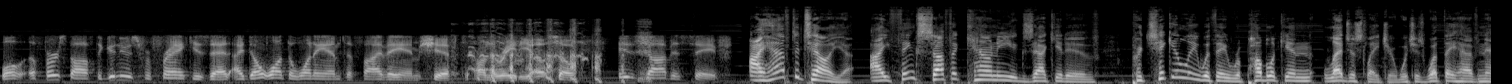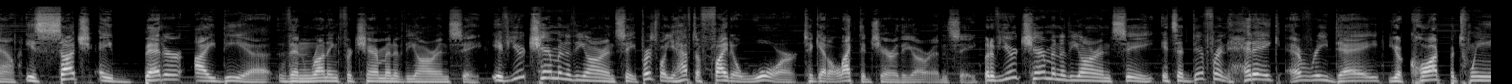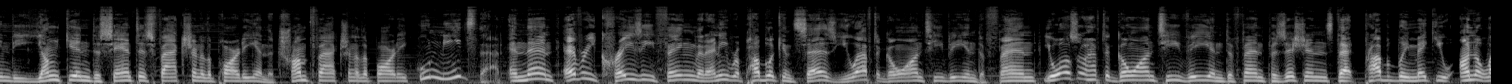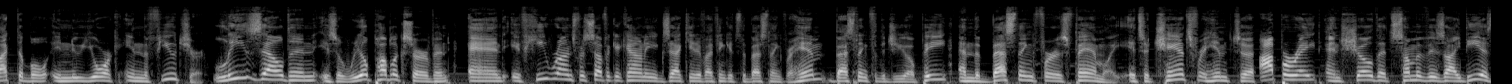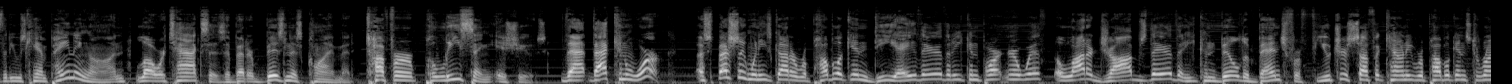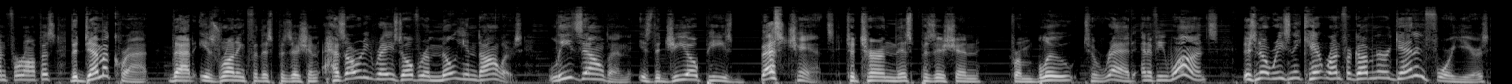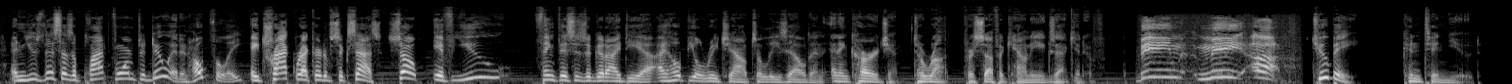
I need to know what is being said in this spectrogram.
Well, uh, first off, the good news for Frank is that I don't want the 1 a.m. to 5 a.m. shift on the radio, so his job is safe. I have to tell you, I think Suffolk County executive particularly with a Republican legislature, which is what they have now, is such a better idea than running for chairman of the RNC. If you're chairman of the RNC, first of all, you have to fight a war to get elected chair of the RNC. But if you're chairman of the RNC, it's a different headache every day. You're caught between the Youngkin DeSantis faction of the party and the Trump faction of the party. Who needs that? And then every crazy thing that any Republican says, you have to go on TV and defend. You also have to go on on TV and defend positions that probably make you unelectable in New York in the future. Lee Zeldin is a real public servant, and if he runs for Suffolk County executive, I think it's the best thing for him, best thing for the GOP, and the best thing for his family. It's a chance for him to operate and show that some of his ideas that he was campaigning on, lower taxes, a better business climate, tougher policing issues, that that can work especially when he's got a Republican DA there that he can partner with, a lot of jobs there that he can build a bench for future Suffolk County Republicans to run for office. The Democrat that is running for this position has already raised over a million dollars. Lee Zeldin is the GOP's best chance to turn this position from blue to red. And if he wants, there's no reason he can't run for governor again in four years and use this as a platform to do it and hopefully a track record of success. So if you think this is a good idea, I hope you'll reach out to Lee Zeldin and encourage him to run for Suffolk County Executive. Beam me up. To be continued.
